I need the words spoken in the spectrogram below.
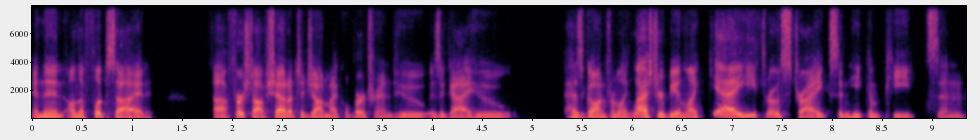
And then on the flip side, uh, first off, shout out to John Michael Bertrand, who is a guy who has gone from like last year being like, yeah, he throws strikes and he competes and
